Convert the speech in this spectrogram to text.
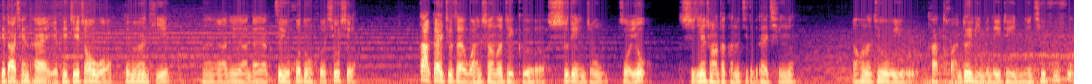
可以打前台，也可以直接找我，都没问题。”嗯，然后就让大家自由活动和休息了。大概就在晚上的这个十点钟左右，时间上他可能记得不太清了。然后呢，就有他团队里面的一对年轻夫妇，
